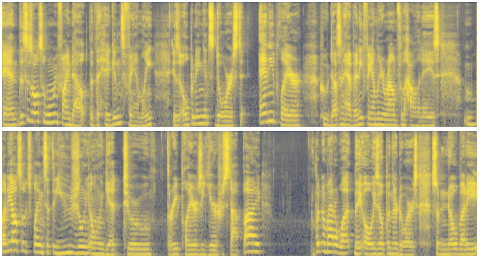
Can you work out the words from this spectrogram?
And this is also when we find out that the Higgins family is opening its doors to any player who doesn't have any family around for the holidays. But he also explains that they usually only get two, three players a year who stop by, but no matter what, they always open their doors, so nobody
